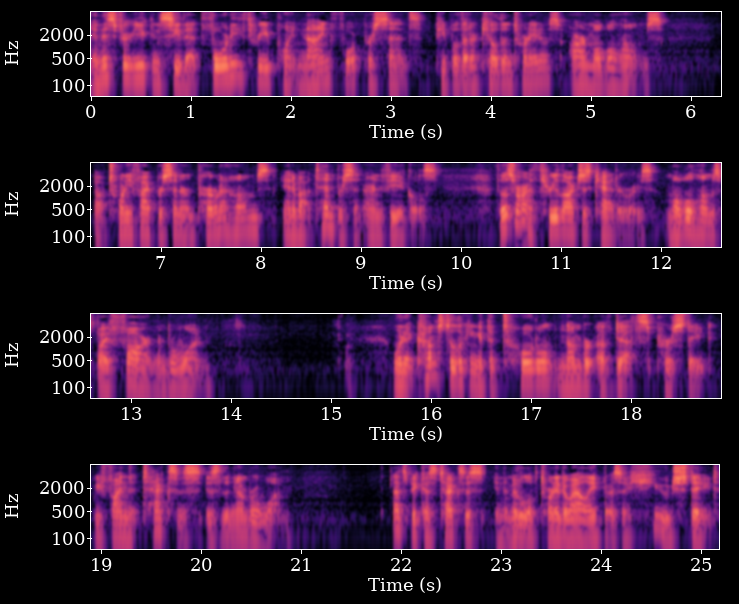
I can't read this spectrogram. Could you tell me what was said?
In this figure, you can see that 43.94% people that are killed in tornadoes are in mobile homes. About 25% are in permanent homes, and about 10% are in vehicles. Those are our three largest categories. Mobile homes by far number one. When it comes to looking at the total number of deaths per state, we find that Texas is the number one. That's because Texas, in the middle of Tornado Alley, is a huge state,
